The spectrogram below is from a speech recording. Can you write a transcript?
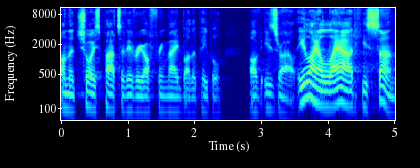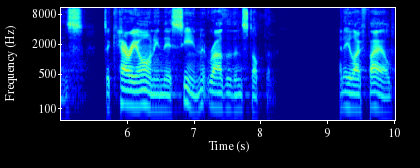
on the choice parts of every offering made by the people of Israel? Eli allowed his sons to carry on in their sin rather than stop them. And Eli failed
